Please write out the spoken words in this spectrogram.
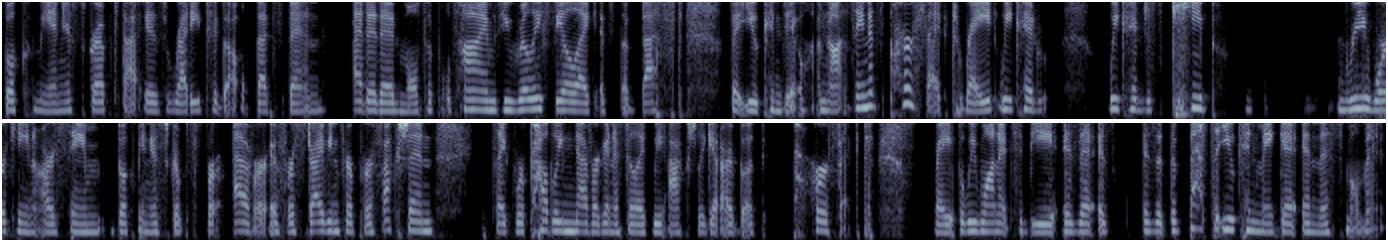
book manuscript that is ready to go that's been edited multiple times you really feel like it's the best that you can do i'm not saying it's perfect right we could we could just keep reworking our same book manuscripts forever. If we're striving for perfection it's like we're probably never going to feel like we actually get our book perfect right? But we want it to be is it as is it the best that you can make it in this moment?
